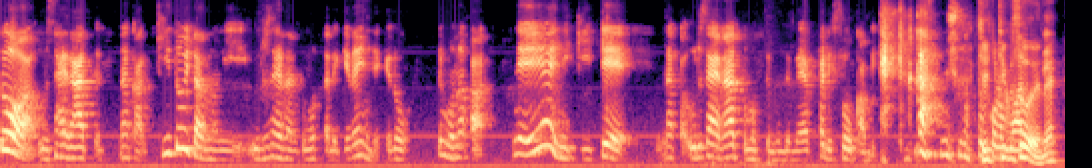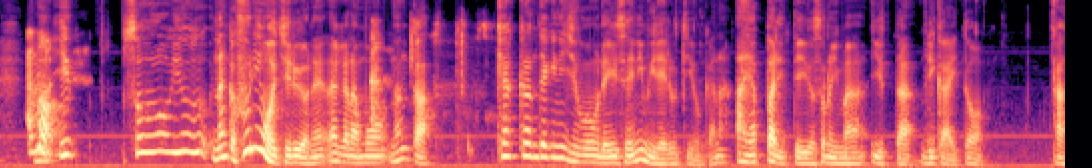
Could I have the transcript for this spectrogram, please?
言われると、うるさいなって、なんか聞いといたのにうるさいなって思ったらいけないんだけど、でもなんか、ね、AI に聞いて、なんかうるさいなと思っても、でもやっぱりそうかみたいな感じのと結ころもあって。局そうよ。ね。あの、まあいそういうなんか負に落ちるよねだからもうなんか客観的に自分を冷静に見れるっていうかなあやっぱりっていうその今言った理解とあ。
